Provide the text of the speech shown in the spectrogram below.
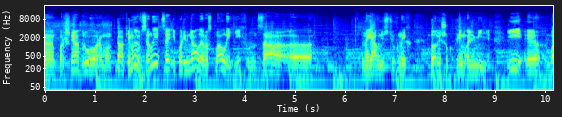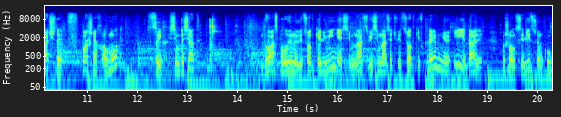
е, поршня другого ремонту. Так, і ми взяли це і порівняли, розклали їх за е, наявністю в них домішок, окрім алюмінія. І е, бачите, в поршнях Алмот цих 70 2,5% алюмінія, 17, 18% кремнію і далі пішов силіціум, куп,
